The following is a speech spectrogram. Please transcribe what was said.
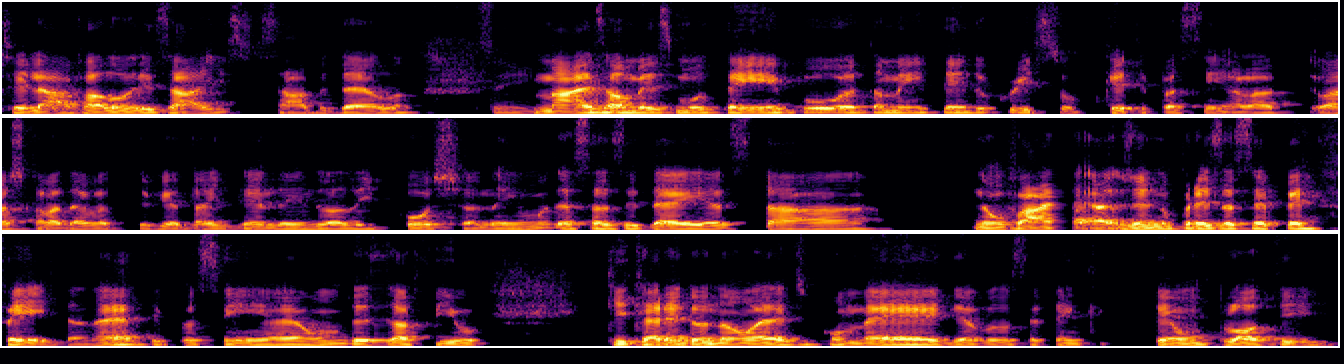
sei lá, valorizar isso, sabe, dela. Sim. Mas, ao mesmo tempo, eu também entendo Crystal, porque, tipo assim, ela, eu acho que ela deve, devia estar entendendo ali, poxa, nenhuma dessas ideias tá, não vai, a gente não precisa ser perfeita, né? Tipo assim, é um desafio que, querendo ou não, é de comédia, você tem que ter um plot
